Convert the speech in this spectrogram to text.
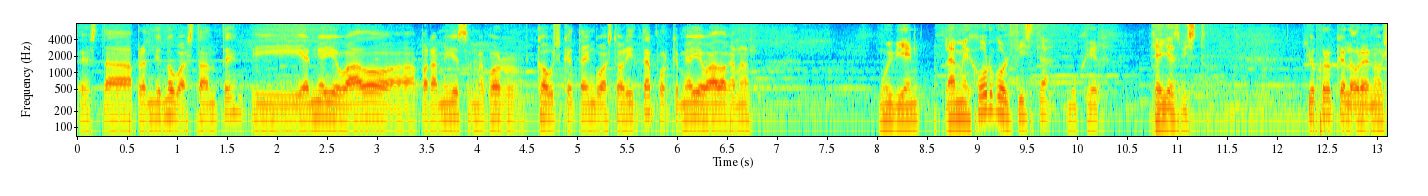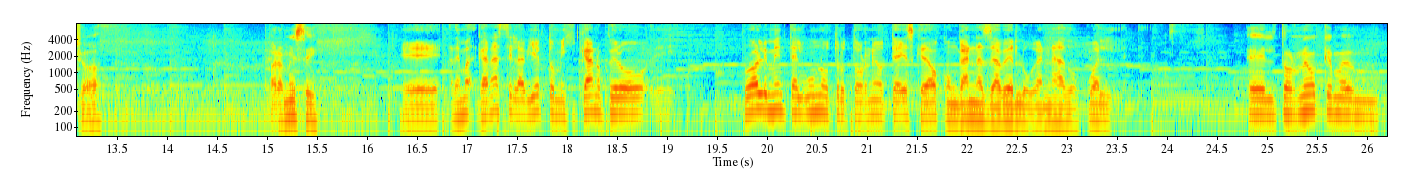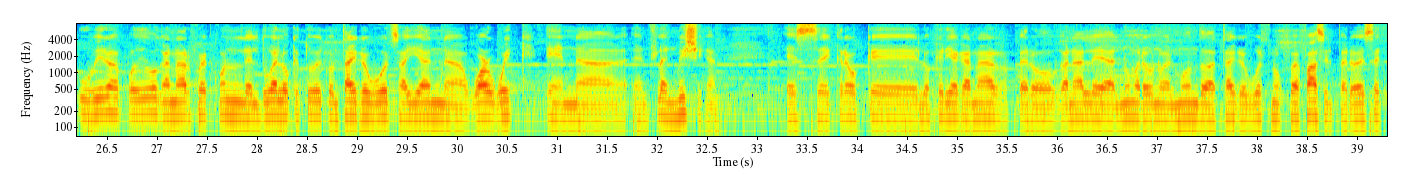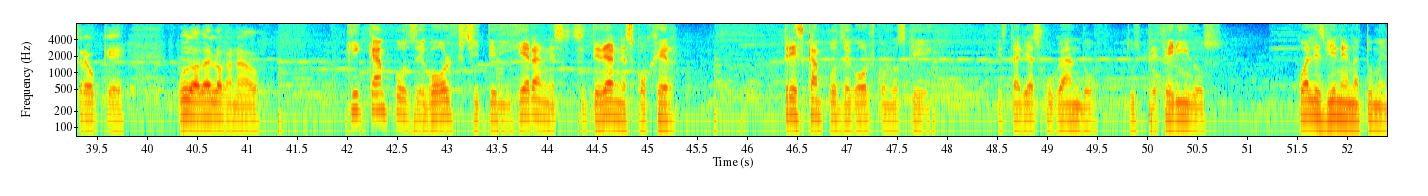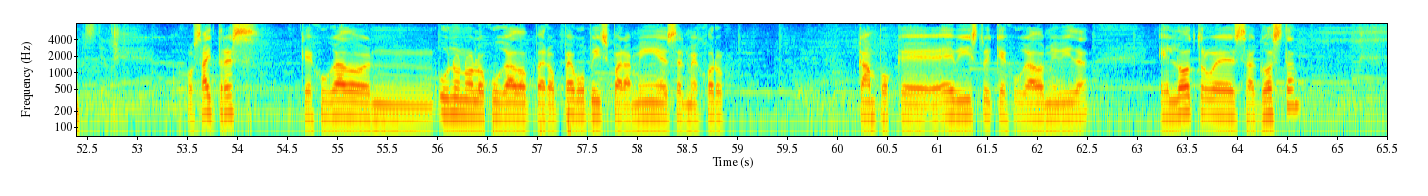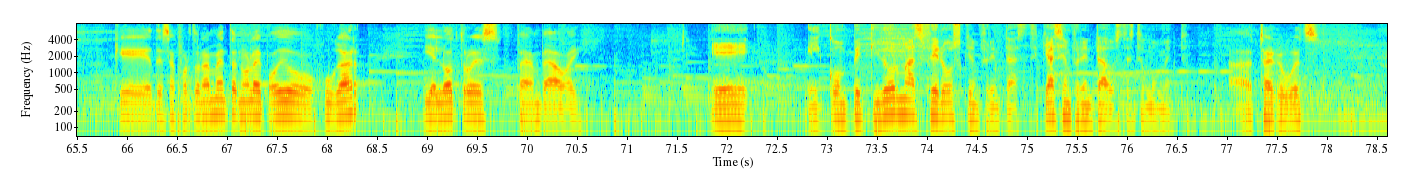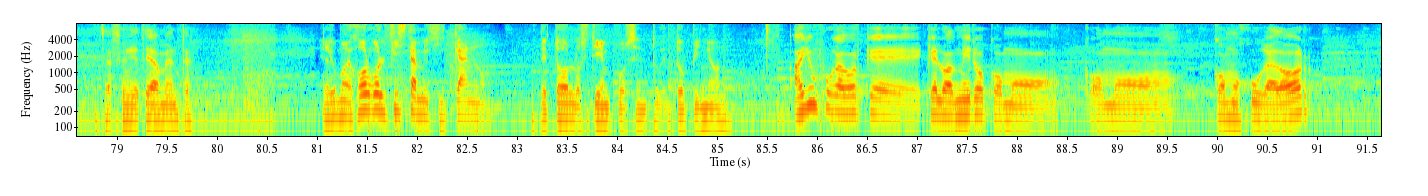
está aprendiendo bastante y él me ha llevado, a, para mí es el mejor coach que tengo hasta ahorita porque me ha llevado a ganar. Muy bien, la mejor golfista mujer que hayas visto. Yo creo que Lorena Ochoa. Para mí sí. Eh, además, ganaste el abierto mexicano, pero eh, probablemente algún otro torneo te hayas quedado con ganas de haberlo ganado. ¿Cuál? El torneo que me hubiera podido ganar fue con el duelo que tuve con Tiger Woods allá en uh, Warwick, en, uh, en Flint, Michigan. Ese creo que lo quería ganar, pero ganarle al número uno del mundo, a Tiger Woods, no fue fácil, pero ese creo que pudo haberlo ganado. ¿Qué campos de golf, si te dijeran, si te dieran a escoger, tres campos de golf con los que estarías jugando, tus preferidos, ¿cuáles vienen a tu mente, Esteban? Pues hay tres que he jugado, en, uno no lo he jugado, pero Pebble Beach para mí es el mejor campo que he visto y que he jugado en mi vida. El otro es Augusta, que desafortunadamente no la he podido jugar, y el otro es Pan Valley. Eh, el competidor más feroz que enfrentaste, que has enfrentado hasta este momento? Tiger Woods, definitivamente. ¿El mejor golfista mexicano de todos los tiempos, en tu, opinión? Hay un jugador que, lo admiro como, como, como jugador,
